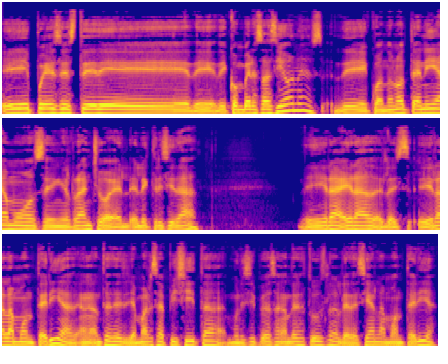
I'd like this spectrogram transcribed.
Eh, pues este de, de, conversaciones, de cuando no teníamos en el rancho electricidad, era, era, era la montería. Antes de llamarse Apichita, municipio de San Andrés Tuzla, le decían la montería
